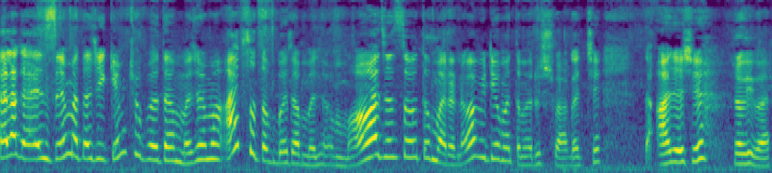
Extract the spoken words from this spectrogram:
હેલો ગાઈઝ, જય માતાજી, કેમ છો બધા? મજામાં? આવશો તો બધા મજામાં જ હશો. તો મારા નવા વિડીયોમાં તમારું સ્વાગત છે. તો આજે છે રવિવાર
